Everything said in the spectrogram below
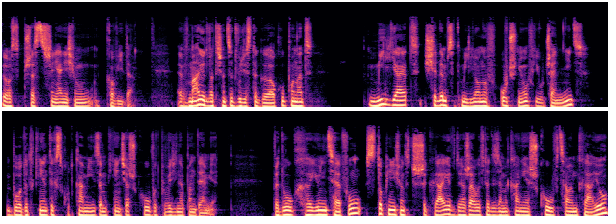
rozprzestrzenianie się COVID-a. W maju 2020 roku ponad miliard 700 milionów uczniów i uczennic było dotkniętych skutkami zamknięcia szkół w odpowiedzi na pandemię. Według UNICEF-u 153 kraje wdrażały wtedy zamykanie szkół w całym kraju,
